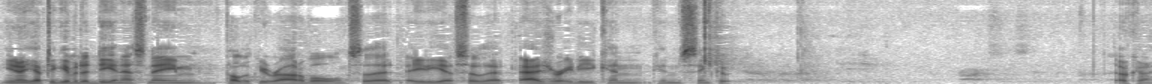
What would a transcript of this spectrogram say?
you know, you have to give it a DNS name, publicly routable, so that ADF, so that Azure AD can, can sync it. Okay.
